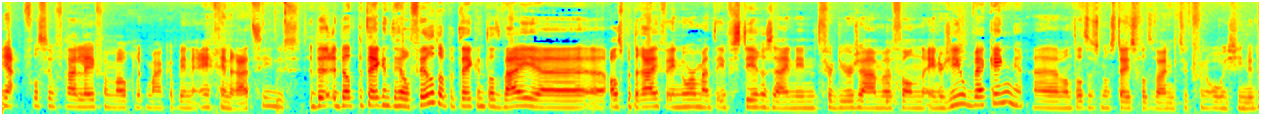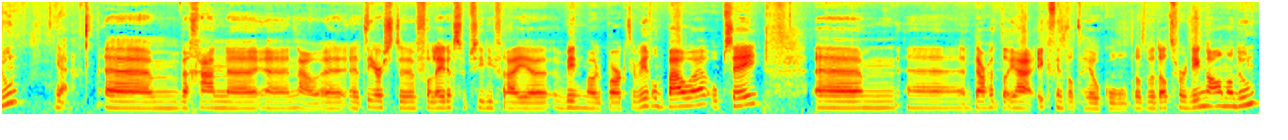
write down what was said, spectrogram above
Ja, fossielvrij leven mogelijk maken binnen één generatie. Dus de, dat betekent heel veel. Dat betekent dat wij eh, als bedrijf enorm aan het investeren zijn in het verduurzamen van energieopwekking. Eh, want dat is nog steeds wat wij natuurlijk van origine doen. Ja. Ehm, we gaan eh, eh, nou, eh, het eerste volledig subsidievrije windmolenpark ter wereld bouwen op zee. Ehm, eh, daar, ja, ik vind dat heel cool dat we dat soort dingen allemaal doen.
